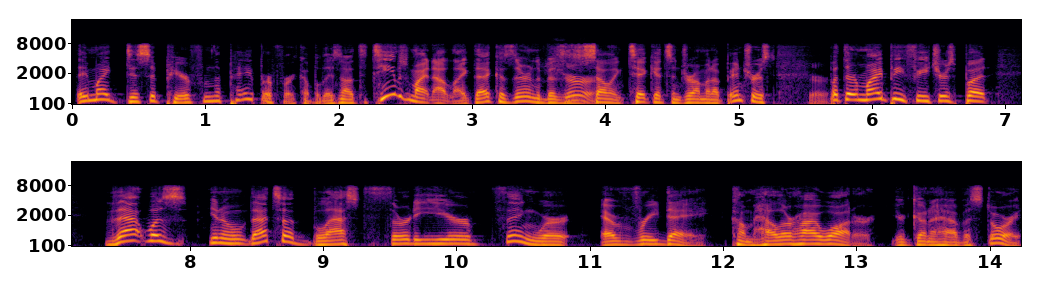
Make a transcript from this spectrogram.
they might disappear from the paper for a couple days. Now the teams might not like that because they're in the business Sure. of selling tickets and drumming up interest. Sure. But there might be features. But that was you know that's a last 30 year thing where every day come hell or high water you're going to have a story.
